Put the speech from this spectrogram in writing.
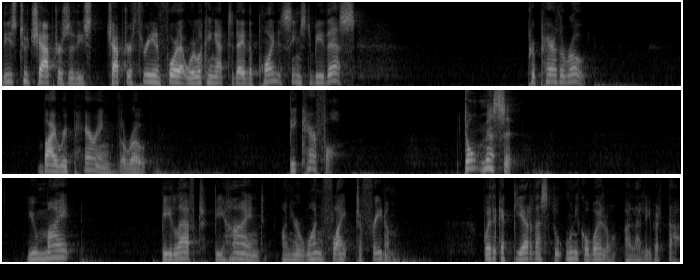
these two chapters, or these chapter 3 and 4 that we're looking at today, the point it seems to be this. Prepare the road by repairing the road. Be careful. Don't miss it. You might be left behind on your one flight to freedom. Puede que pierdas tu único vuelo a la libertad.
